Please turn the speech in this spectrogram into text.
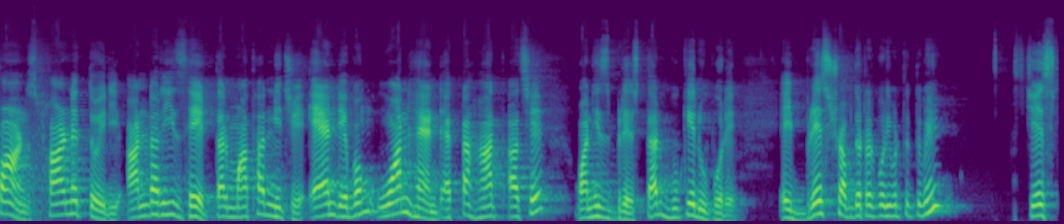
ফার্নস, ফার্নের তৈরি, আন্ডার হিজ হেড, তার মাথার নিচে, অ্যান্ড এবং ওয়ান হ্যান্ড, একটা হাত আছে ওয়ান হিজ ব্রেস্ট, তার বুকের উপরে। এই ব্রেস্ট শব্দটার পরিবর্তে তুমি চেস্ট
